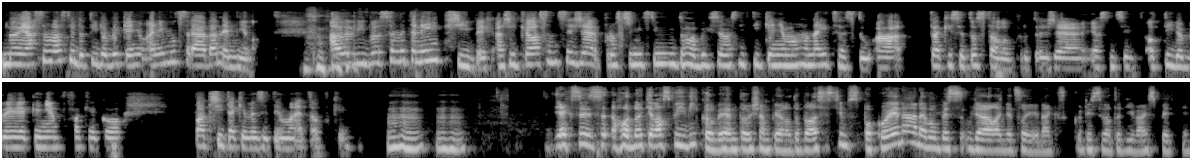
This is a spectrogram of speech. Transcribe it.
no já jsem vlastně do té doby Keniu ani moc ráda neměla. Ale líbil se mi ten její příběh a říkala jsem si, že prostřednictvím toho bych se vlastně v té Keně mohla najít cestu a taky se to stalo, protože já jsem si od té doby Kenia fakt jako patří taky mezi ty moje topky. Mm-hmm jak jsi hodnotila svůj výkon během toho šampionu? Byla jsi s tím spokojená, nebo bys udělala něco jinak, když se na to díváš zpětně?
